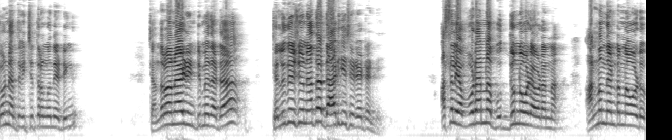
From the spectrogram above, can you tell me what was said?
చూడండి ఎంత విచిత్రంగా ఉంది ఎడ్డింగ్ చంద్రబాబు నాయుడు ఇంటి మీదట తెలుగుదేశం నేత దాడి చేసేటండి అసలు ఎవడన్నా బుద్ధున్నవాడు ఎవడన్నా అన్నం తింటున్నవాడు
